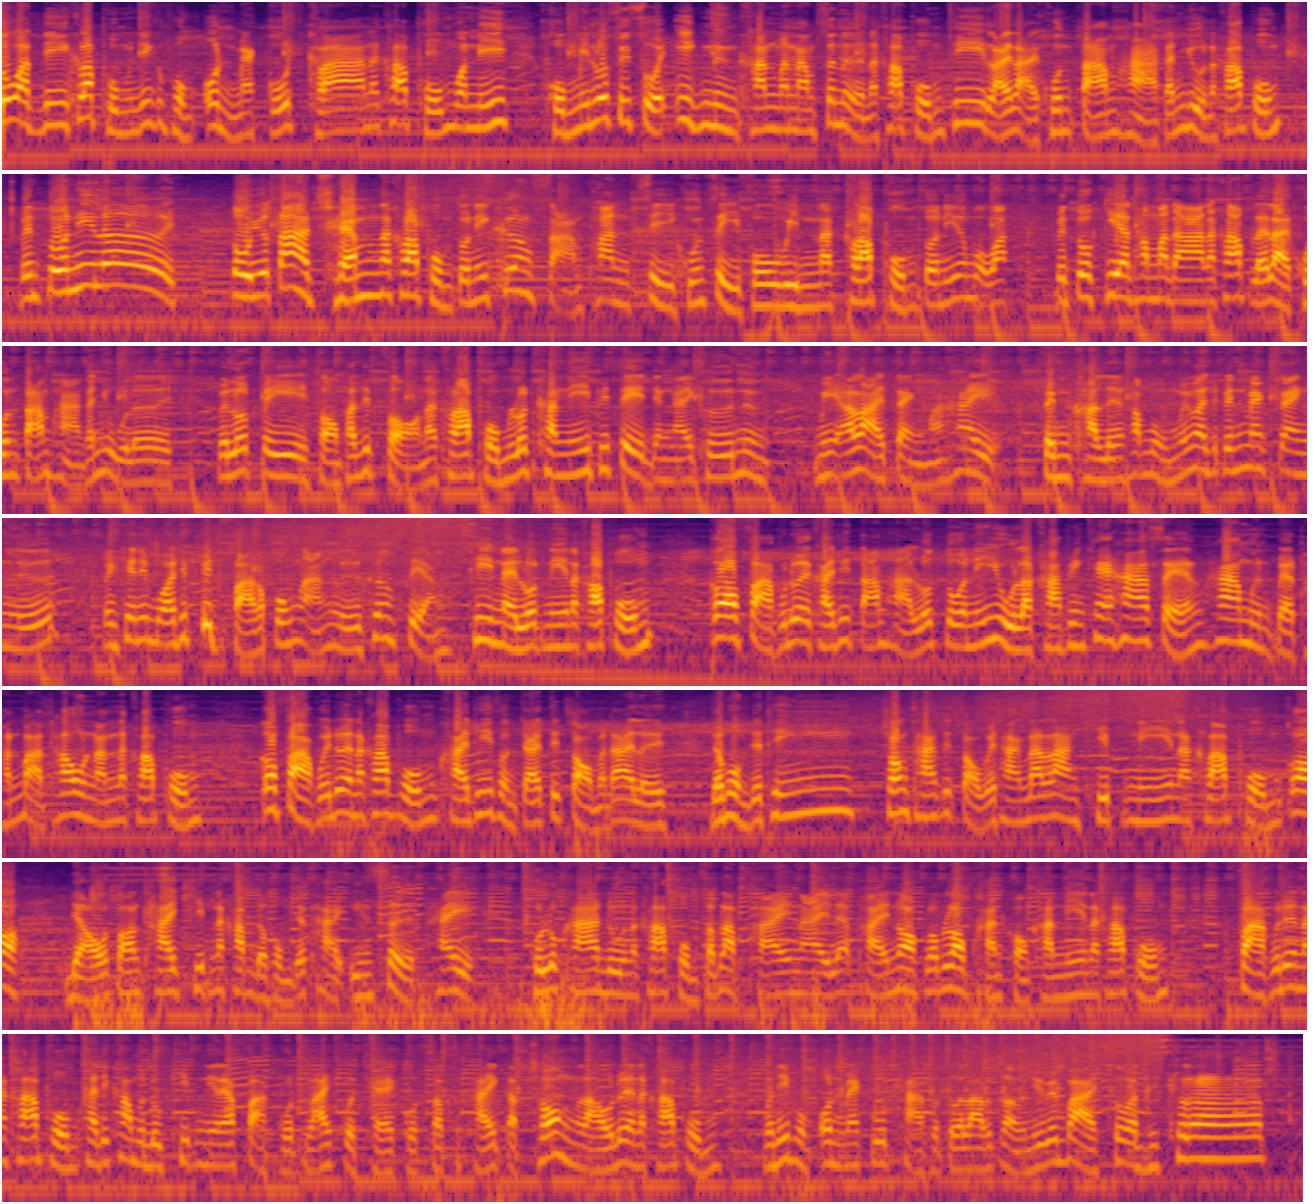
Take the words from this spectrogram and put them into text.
สวัสดีครับผมวันนี้กับผมอ้นแม็กกูดคลานะครับผมวันนี้ผมมีรถสวยๆอีกหนึ่งคันมานำเสนอนะครับผมที่หลายๆ คนตามหากันอยู่นะครับผมเป็นตัวนี้เลยโตโยต้าแชมป์นะครับผมตัวนี้เครื่อง3,000 4คูณ4 4วินนะครับผมตัวนี้ต้องบอกว่าเป็นตัวเกียร์ธรรมดานะครับหลายๆ คนตามหากันอยู่เลย เป็นรถปี 2012 นะครับผมรถคันนี้พิเศษยังไงคือ 1 มีอะไหล่แต่งมาให้เต็มคันเลยครับผมไม่ว่าจะเป็นแม็กแต่งหรือ เป็นเคนี่บอยที่ปิดฝากระโปรงหลังหรือเครื่องเสียงที่ในรถนี้นะครับผมก็ฝากไปด้วยใครที่ตามหารถตัวนี้อยู่ราคาเพียงแค่ 5 5 8 0 0 0 บาทเท่านั้นนะครับผมก็ฝากไว้ด้วยนะครับผมใครที่สนใจติดต่อมาได้เลย เดี๋ยวผมจะทิ้งช่องทางติดต่อไว้ทางด้านล่างคลิปนี้นะครับผมก็เดี๋ยวตอนท้ายคลิปนะครับเดี๋ยวผมจะถ่ายอินเสิร์ตให้คุณลูกค้าดูนะครับผมสำหรับภายในและภายนอกรอบๆคันของคันนี้นะครับผม ฝากไว้ด้วยนะครับผมใครที่เข้ามาดูคลิปนี้แล้วฝากกดไลค์กดแชร์กด Subscribe กับช่องเราด้วยนะครับผมวันนี้ผมอ้นแม็กกูดขาขอตัวลาไปก่อนวันนี้บ๊ายบายสวัสดีครับ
